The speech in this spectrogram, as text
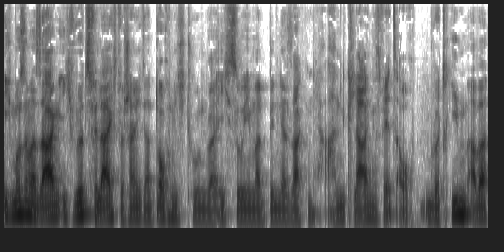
ich muss immer sagen, ich würde es vielleicht wahrscheinlich dann doch nicht tun, weil ich so jemand bin, der sagt, ja, anklagen, das wäre jetzt auch übertrieben, aber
